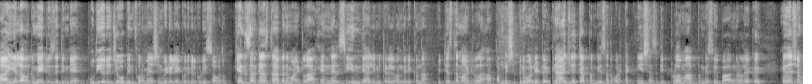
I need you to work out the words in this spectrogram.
ഹായ് എല്ലാവർക്കും എ ടു സെറ്റിന്റെ പുതിയൊരു ജോബ് ഇൻഫർമേഷൻ വീഡിയോയിലേക്ക് ഒരിക്കൽ കൂടി സ്വാഗതം. കേന്ദ്ര സർക്കാർ സ്ഥാപനമായിട്ടുള്ള എൻ എൽ സി ഇന്ത്യ ലിമിറ്റഡിൽ വന്നിരിക്കുന്ന വ്യത്യസ്തമായിട്ടുള്ള അപ്രന്റീഷിപ്പിന് വേണ്ടിയിട്ട് ഗ്രാജുവേറ്റ് അപ്രന്റീസ് അതുപോലെ ടെക്നീഷ്യൻസ് ഡിപ്ലോമ അപ്രന്റീസ് വിഭാഗങ്ങളിലേക്ക് ഏകദേശം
